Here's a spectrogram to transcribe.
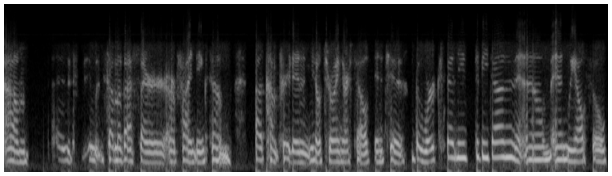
um, some of us are are finding some uh, comfort in you know throwing ourselves into the work that needs to be done, um, and we also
